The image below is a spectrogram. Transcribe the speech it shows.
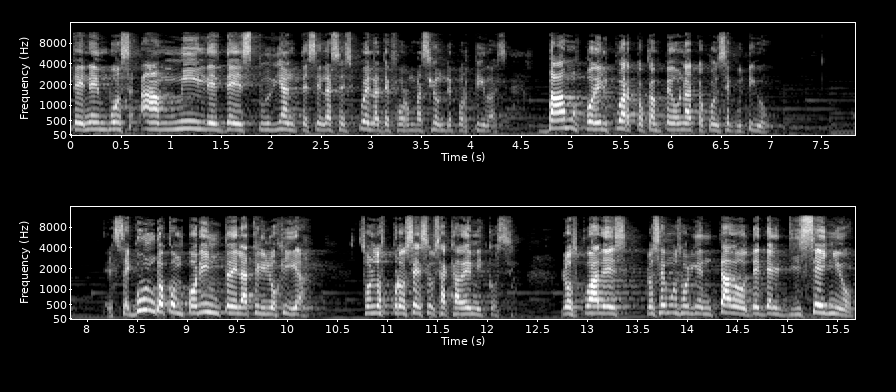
tenemos a miles de estudiantes en las escuelas de formación deportivas. Vamos por el cuarto campeonato consecutivo. El segundo componente de la trilogía son los procesos académicos, los cuales los hemos orientado desde el diseño,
